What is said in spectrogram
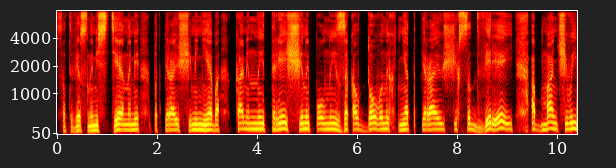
с отвесными стенами, подпирающими небо, каменные трещины, полные заколдованных, не отпирающихся дверей, обманчивые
